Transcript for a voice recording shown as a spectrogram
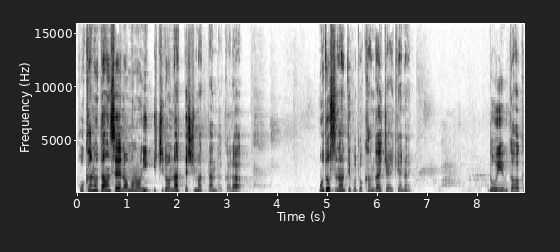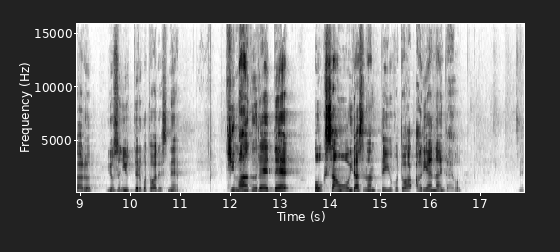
他の男性のものに一度なってしまったんだから戻すなんてことを考えちゃいけない。どういう意味かわかる？要するに言ってることはですね気まぐれで奥さんを追い出すなんていうことはありえないんだよ。ね、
